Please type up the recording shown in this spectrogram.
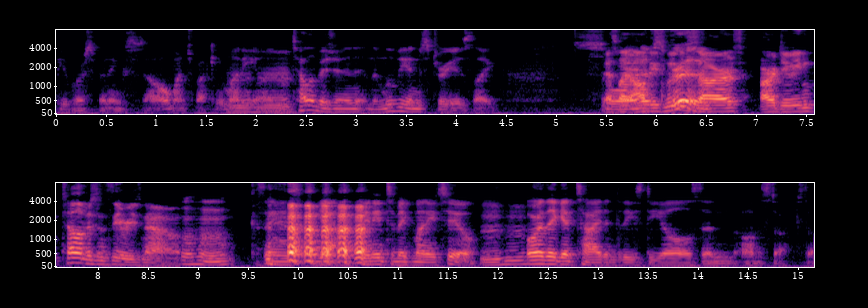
People are spending so much fucking money on Mhm. television, and the movie industry is like. That's why all these movie stars are doing television series now. Mm-hmm. Because they, need to- yeah, they need to make money too, Mm-hmm. or they get tied into these deals and all the stuff. So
